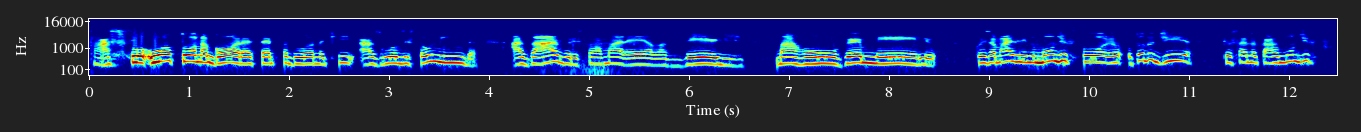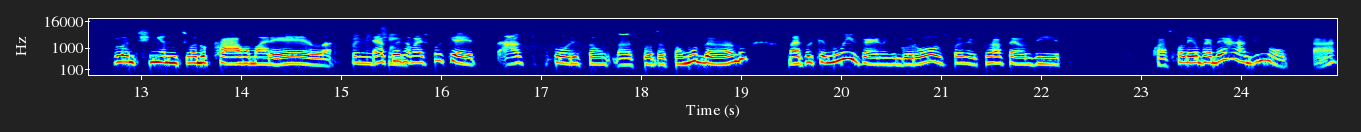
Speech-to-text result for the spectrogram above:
Tá. As o outono agora, essa época do ano aqui, as ruas estão lindas. As árvores estão amarelas, verde, marrom, vermelho, coisa mais linda, um monte de flor. Eu- todo dia que eu saio no carro, um monte de plantinha em cima do carro, amarela. Bonitinho. É a coisa mais porque as flores estão, as plantas estão mudando, mas porque no inverno rigoroso, por exemplo, se o Rafael vir, quase falei o verbo errado de novo, tá?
